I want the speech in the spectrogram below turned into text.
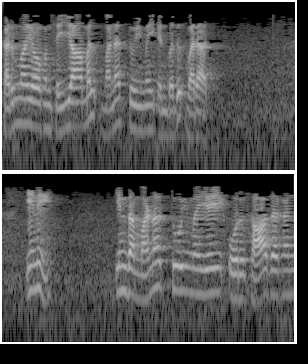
கர்மயோகம் செய்யாமல் மன தூய்மை என்பது வராது. இனி இந்த மன தூய்மையை ஒரு சாதகன்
